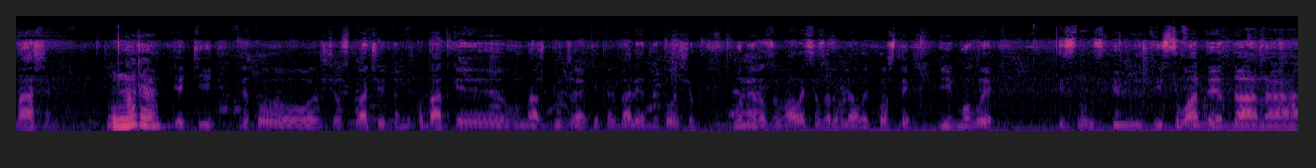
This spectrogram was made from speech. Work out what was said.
нашим Ну да. які для того, що сплачують там і податки в наш бюджет і так далі, для того, щоб вони розвивалися, заробляли кошти і могли існу, спів- існувати да, на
